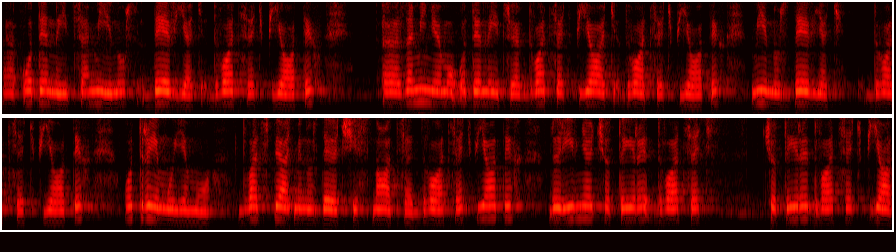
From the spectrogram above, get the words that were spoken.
е, одиниця мінус 9 25 Е, Замінюємо одиницю як 25 25, мінус 9 25. Отримуємо 25 мінус 9 16 25 дорівнює 4 24 25.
